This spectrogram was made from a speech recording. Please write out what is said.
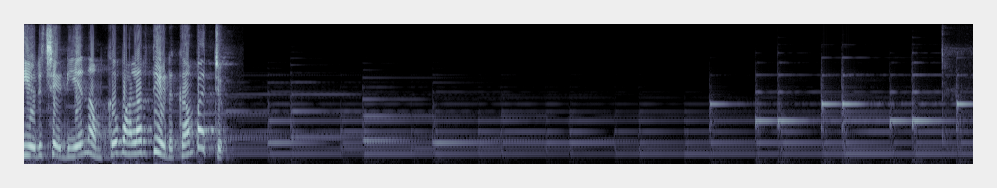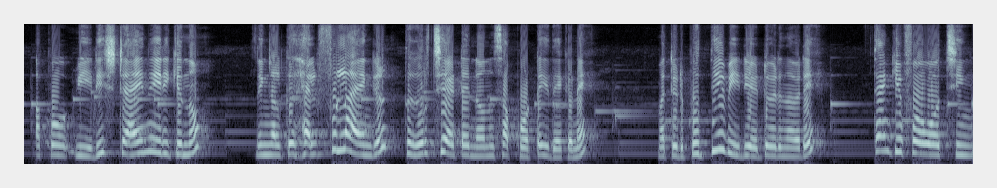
ഈ ഒരു ചെടിയെ നമുക്ക് വളർത്തിയെടുക്കാൻ പറ്റും. അപ്പോൾ വീഡിയോ ഇഷ്ടമായി എന്നിരിക്കുന്നു നിങ്ങൾക്ക് ഹെൽപ്ഫുൾ ആയെങ്കിൽ തീർച്ചയായിട്ടും എന്നെ ഒന്ന് സപ്പോർട്ട് ചെയ്തേക്കണേ. മറ്റൊരു പുതിയ വീഡിയോ ആയിട്ട് വരുന്നവരെ താങ്ക് ഫോർ വാച്ചിങ്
